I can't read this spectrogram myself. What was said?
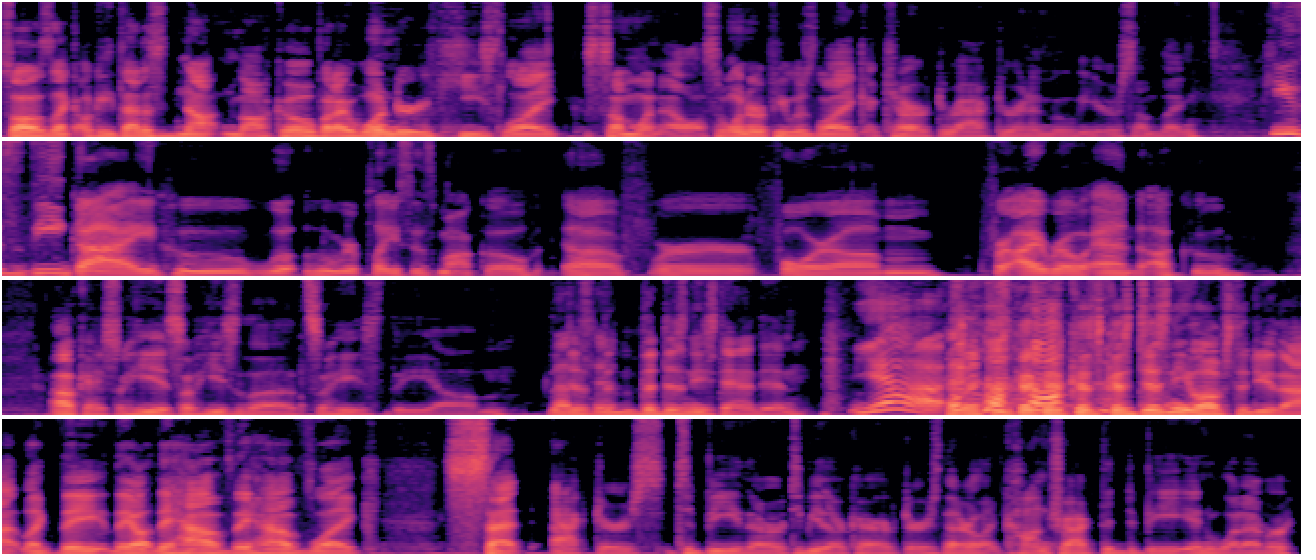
So I was like, okay, that is not Mako, but I wonder if he's like someone else. I wonder if he was like a character actor in a movie or something. He's the guy who who replaces Mako uh, for for um for Iroh and Aku. Okay, so he is so he's the so he's the um the, Dis- the, the Disney stand-in. Yeah. because Disney loves to do that. Like they they they have they have like set actors to be their to be their characters that are like contracted to be in whatever.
